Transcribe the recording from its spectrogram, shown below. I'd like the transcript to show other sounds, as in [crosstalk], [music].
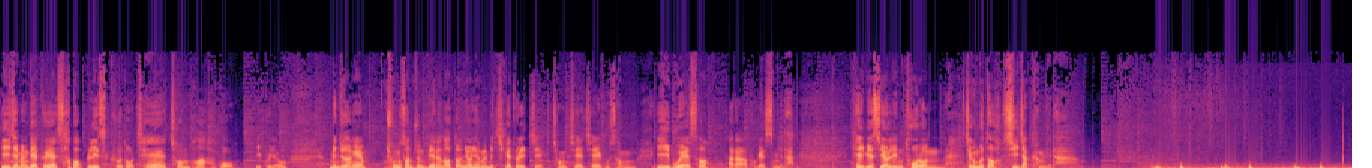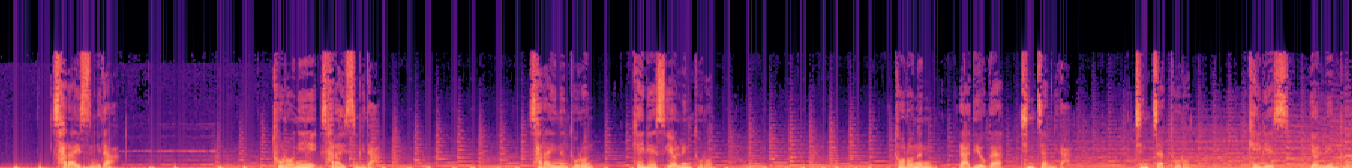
이재명 대표의 사법 리스크도 재점화하고 있고요. 민주당의 총선 준비에는 어떤 영향을 미치게 될지 정치의 재구성 2부에서 알아보겠습니다. KBS 열린 토론 지금부터 시작합니다. 살아 있습니다. 토론이 살아 있습니다. 살아있는 토론, KBS 열린 토론. 토론은 라디오가 진짜입니다. 진짜 토론, KBS 열린 토론.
